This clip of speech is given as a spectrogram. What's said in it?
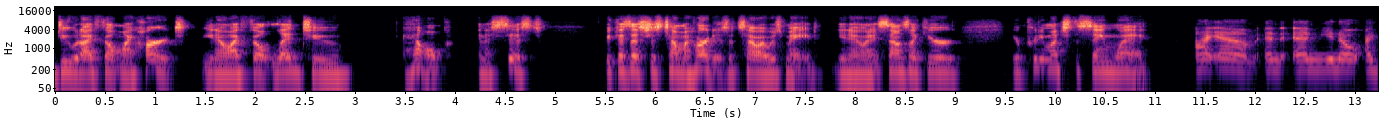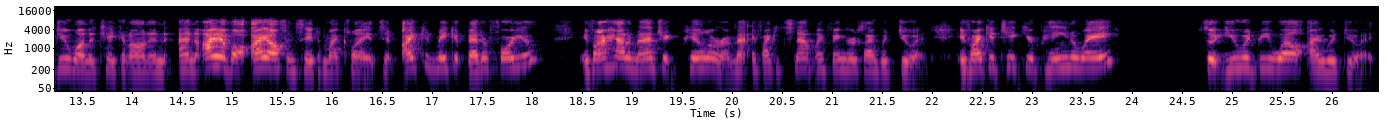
do what i felt my heart you know i felt led to help and assist because that's just how my heart is. It's how I was made, you know, and it sounds like you're you're pretty much the same way. I am and and you know, I do want to take it on and and I have I often say to my clients if I could make it better for you, if I had a magic pill or a ma- if I could snap my fingers, I would do it. If I could take your pain away so you would be well, I would do it.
